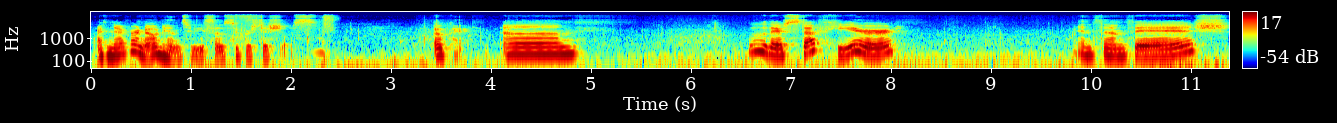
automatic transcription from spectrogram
I've never known him to be so superstitious. Okay. Um. Ooh, there's stuff here. And some fish.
